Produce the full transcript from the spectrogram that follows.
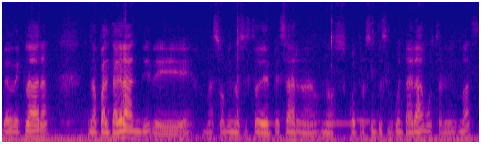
verde clara, una palta grande de más o menos esto debe pesar unos 450 gramos, tal vez más.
